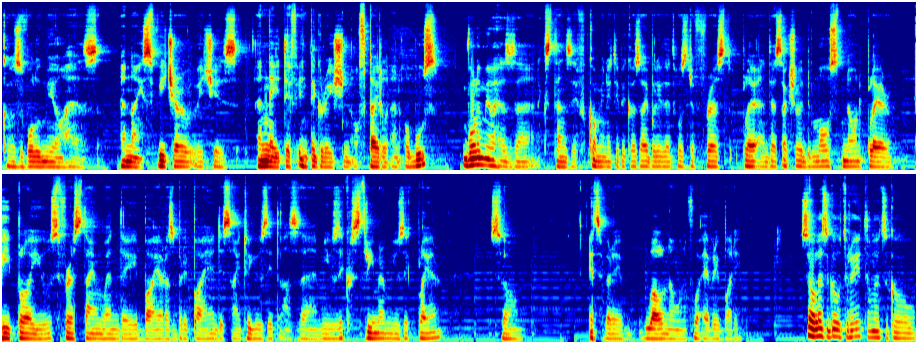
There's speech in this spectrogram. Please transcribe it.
because Volumio has a nice feature which is a native integration of Tidal and Qobuz. Volumio has an extensive community because I believe that was the first player and that's actually the most known player people use first time when they buy a Raspberry Pi and decide to use it as a music streamer, music player. So it's very well known for everybody. So let's go through it and let's go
